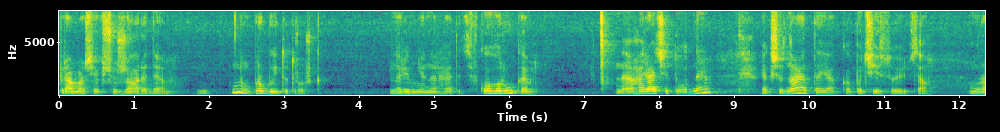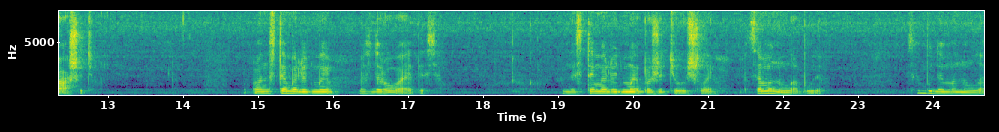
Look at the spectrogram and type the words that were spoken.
прямо аж якщо жар іде, ну, пробито трошки на рівні енергетиці. В кого руки гарячі, то одне, якщо знаєте, як почісуються, мурашить. Не з тими людьми здороваєтеся. Не з тими людьми по життю йшли. Це минуле буде. Це буде минуле.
